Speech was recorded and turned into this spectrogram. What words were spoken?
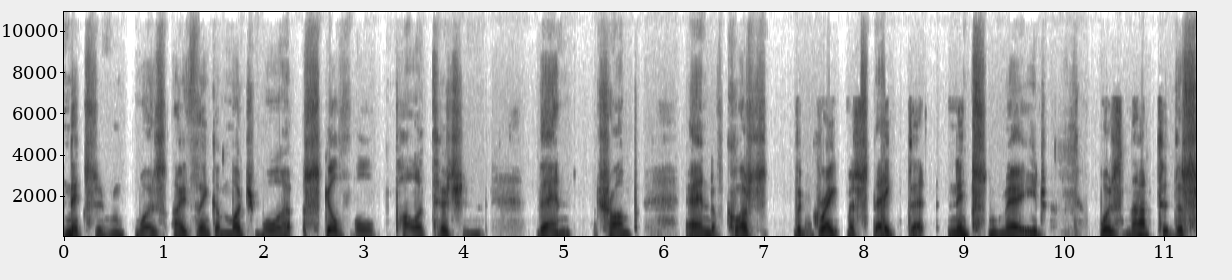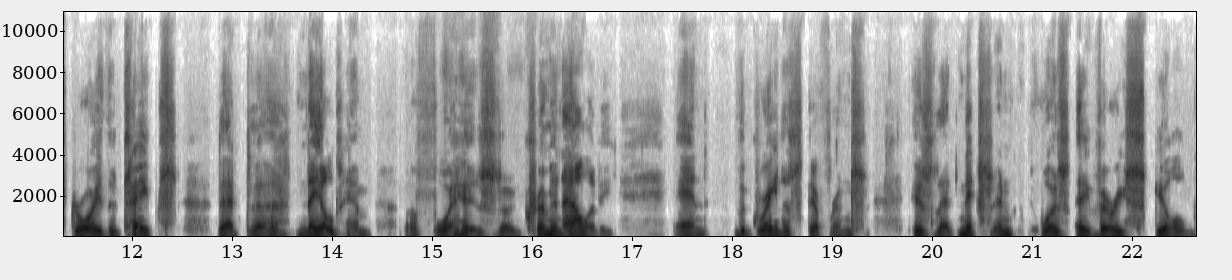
Nixon was, I think, a much more skillful politician than Trump. And of course, the great mistake that Nixon made was not to destroy the tapes that uh, nailed him uh, for his uh, criminality. And the greatest difference is that Nixon was a very skilled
